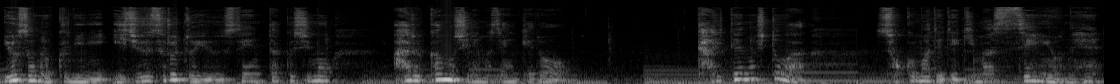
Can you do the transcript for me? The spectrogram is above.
よその国に移住するという選択肢もあるかもしれませんけど大抵の人はそこまでできませんよね。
